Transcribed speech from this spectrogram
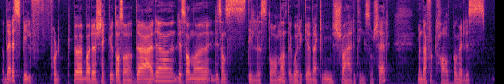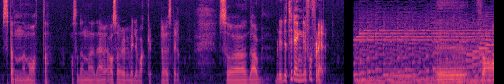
Det er et spill folk bør bare sjekke ut. Altså. Det er eh, litt sånn, eh, litt sånn stillestående. Det, går ikke, det er ikke svære ting som skjer. Men det er fortalt på en veldig spennende måte. Altså den, det er også et veldig vakkert eh, spill. Så da blir det tilgjengelig for flere. hva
